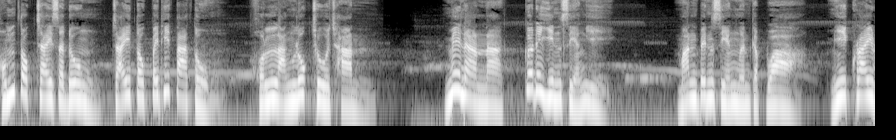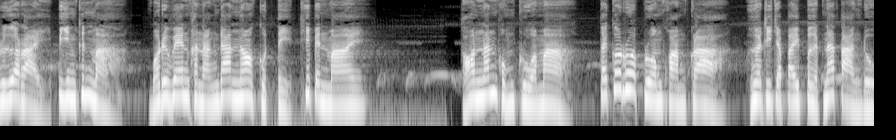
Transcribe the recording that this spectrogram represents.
ผมตกใจสะดุ้งใจตกไปที่ตาตุ่ม ขนหลังลุกชูชัน ไม่นานนักก็ได้ยินเสียงอีก มันเป็นเสียงเหมือนกับว่า มีใครหรืออะไรปีนขึ้นมา บริเวณผนังด้านนอกกุฏิที่เป็นไม้ ตอนนั้นผมกลัวมาก แต่ก็รวบรวมความกล้า เพื่อที่จะไปเปิดหน้าต่างดู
